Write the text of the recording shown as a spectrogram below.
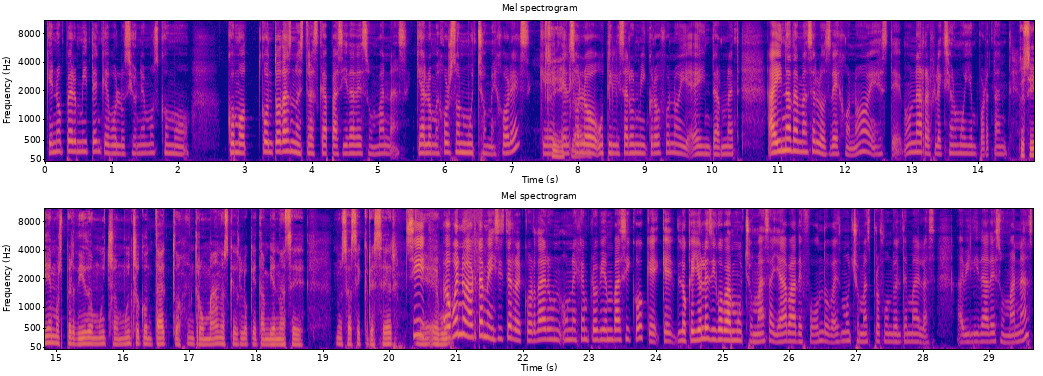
que no permiten que evolucionemos como como con todas nuestras capacidades humanas, que a lo mejor son mucho mejores que el solo utilizar un micrófono y, e internet. Ahí nada más se los dejo, ¿no? Este, una reflexión muy importante. Pues sí, hemos perdido mucho, mucho contacto entre humanos, que es lo que también hace nos hace crecer. Sí, eh, bueno, ahorita me hiciste recordar un, un ejemplo bien básico que, que, lo que yo les digo va mucho más allá, va de fondo, va, es mucho más profundo el tema de las habilidades humanas,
